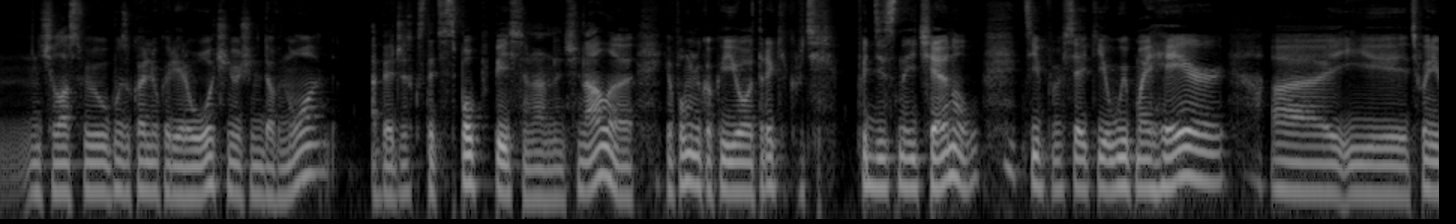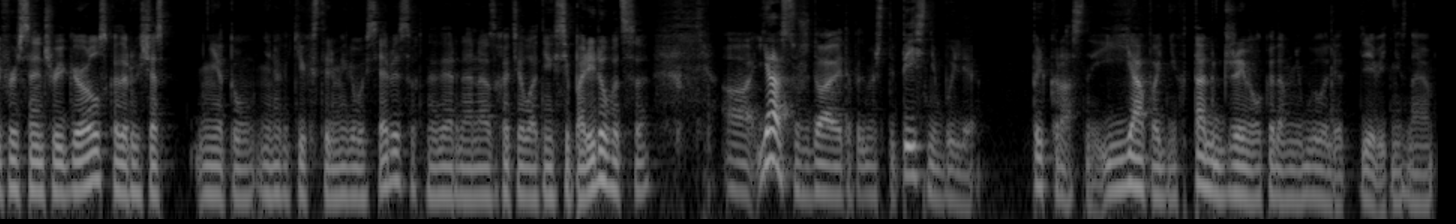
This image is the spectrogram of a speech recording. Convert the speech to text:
начала свою музыкальную карьеру очень-очень давно. Опять же, кстати, с поп-песен она начинала. Я помню, как ее треки крутили по Disney Channel, типа всякие Whip My Hair uh, и 21st Century Girls, которых сейчас нету ни на каких стриминговых сервисах, наверное, она захотела от них сепарироваться. Uh, я осуждаю это, потому что песни были прекрасные. И я под них так джемил, когда мне было лет 9, не знаю.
